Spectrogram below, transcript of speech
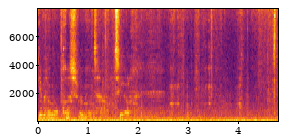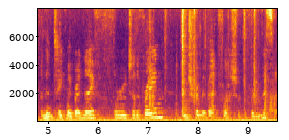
Give it a little push from the top too. And then take my bread knife through to the frame and trim it back flush with the frame this way.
